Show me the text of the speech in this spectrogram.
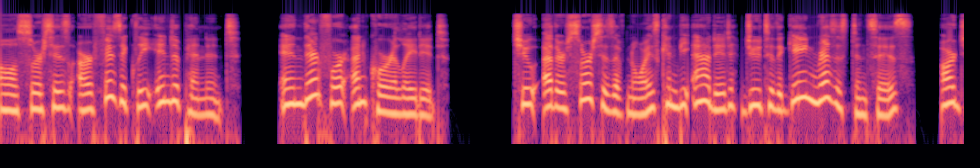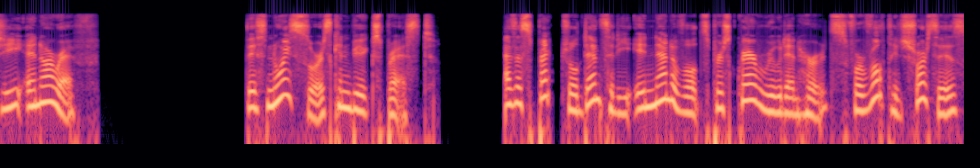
All sources are physically independent and therefore uncorrelated. Two other sources of noise can be added due to the gain resistances, Rg and Rf. This noise source can be expressed as a spectral density in nanovolts per square root and hertz for voltage sources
